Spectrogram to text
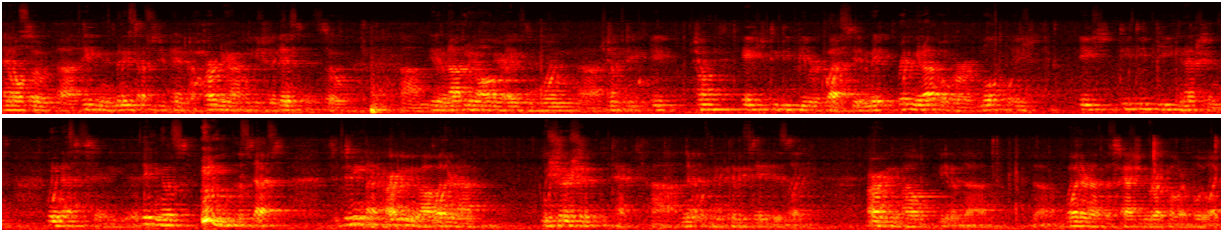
and also uh, taking as many steps as you can to harden your application against it. So, um, you know, not putting all your eggs in one uh, chunk, chunk HTTP request, you know, make, breaking it up over multiple HTTP connections when necessary. Taking those, those steps. So to me, like arguing about whether or not we should or shouldn't detect uh, network connectivity state is like arguing about, you know, the, the, whether or not the sky should be red, color, or blue. Like,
